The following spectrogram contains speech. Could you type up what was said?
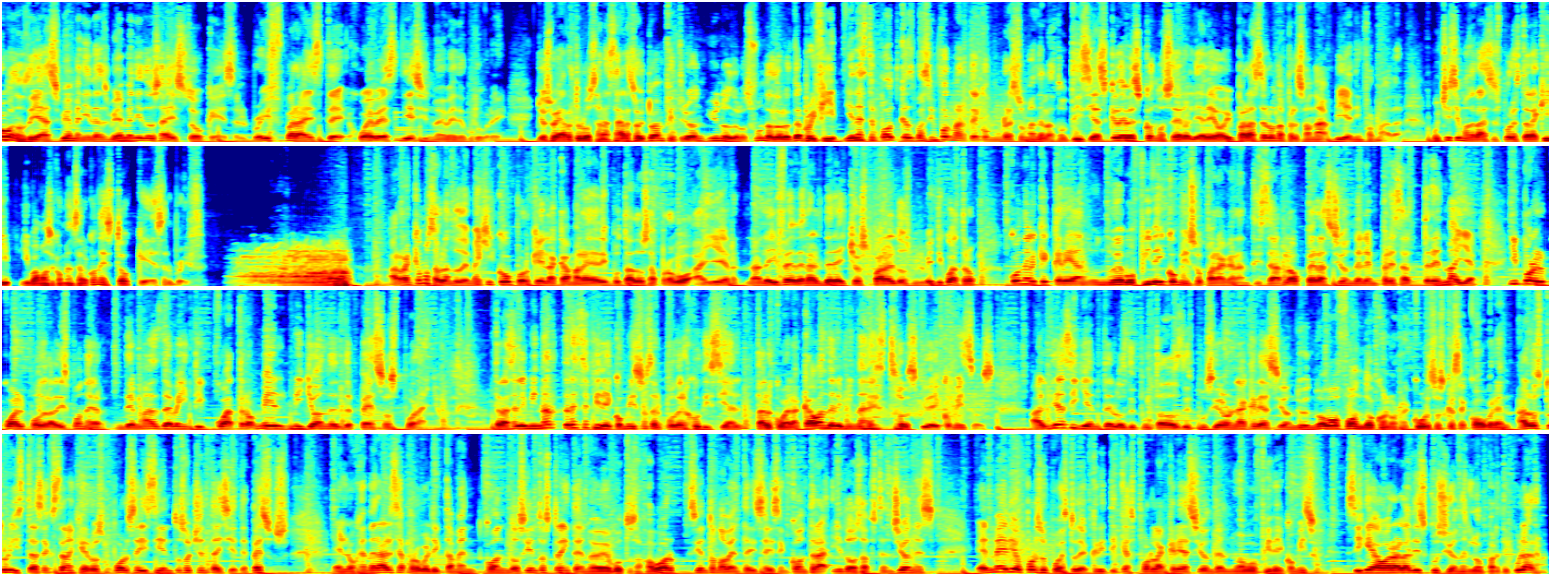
Muy buenos días, bienvenidas, bienvenidos a esto que es el brief para este jueves 19 de octubre. Yo soy Arturo Salazar, soy tu anfitrión y uno de los fundadores de Briefy y en este podcast vas a informarte con un resumen de las noticias que debes conocer el día de hoy para ser una persona bien informada. Muchísimas gracias por estar aquí y vamos a comenzar con esto que es el brief. Arranquemos hablando de México porque la Cámara de Diputados aprobó ayer la Ley Federal de Derechos para el 2024, con el que crean un nuevo fideicomiso para garantizar la operación de la empresa Tren Maya y por el cual podrá disponer de más de 24 mil millones de pesos por año. Tras eliminar 13 fideicomisos del Poder Judicial, tal cual acaban de eliminar estos fideicomisos, al día siguiente los diputados dispusieron la creación de un nuevo fondo con los recursos que se cobren a los turistas extranjeros por 687 pesos. En lo general se aprobó el dictamen con 239 votos a favor, 196 en contra y 2 abstenciones, en medio por supuesto de críticas por la creación del nuevo fideicomiso. Sigue ahora la discusión en lo particular.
